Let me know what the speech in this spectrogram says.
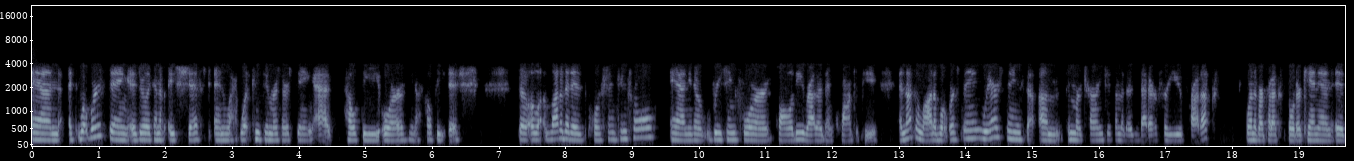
And what we're seeing is really kind of a shift in what, what consumers are seeing as healthy or, you know, healthy-ish. So a, a lot of it is portion control and you know reaching for quality rather than quantity. And that's a lot of what we're seeing. We are seeing some, um, some return to some of those better for you products. One of our products boulder canyon is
